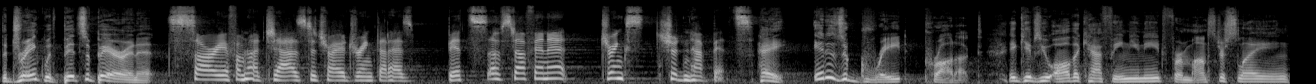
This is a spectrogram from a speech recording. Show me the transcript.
The drink with bits of bear in it. Sorry if I'm not jazzed to try a drink that has bits of stuff in it. Drinks shouldn't have bits. Hey, it is a great product. It gives you all the caffeine you need for monster slaying,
